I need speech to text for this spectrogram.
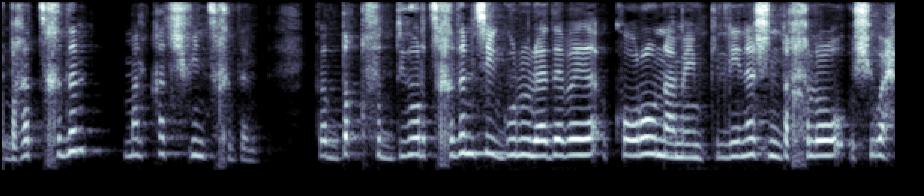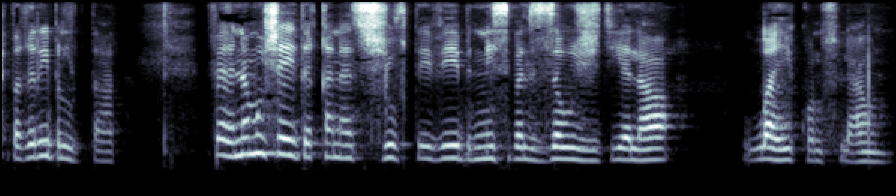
بغات تخدم ما لقاتش فين تخدم. كتدق في الديور تخدم تيقولوا لها دابا كورونا ما يمكن ليناش ندخلوا شي واحد غريب للدار. فهنا مشاهدي قناة شوف تيفي بالنسبة للزوج ديالها الله يكون في العون.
